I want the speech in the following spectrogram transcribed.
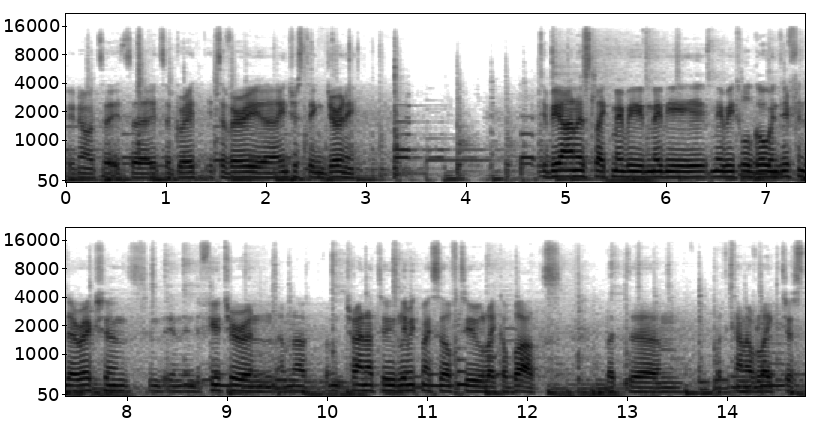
You know, it's a, it's a, it's a great, it's a very uh, interesting journey. To be honest, like maybe, maybe, maybe it will go in different directions in, in, in the future, and I'm not, I'm trying not to limit myself to like a box, but, um, but kind of like just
